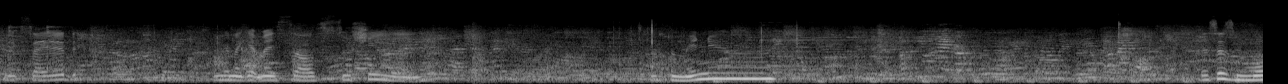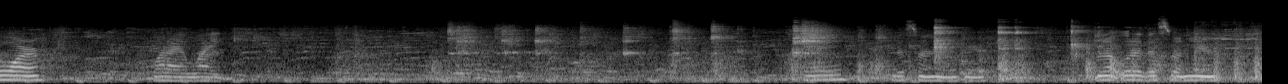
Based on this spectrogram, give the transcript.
I'm excited. I'm gonna get myself sushi. Here's the menu. This is more what I like. Okay, this one right here. I'm gonna order this one here.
